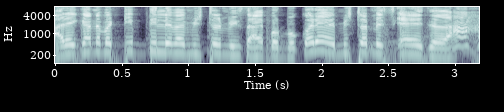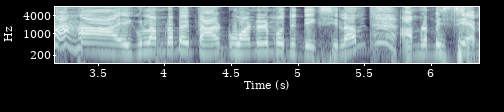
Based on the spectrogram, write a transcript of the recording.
আর এখানে ভাই টিপ দিলে ভাই মিস্টার মিক্স আই পড়ব। করে মিস্টার মিক্স এই হা হা এগুলো আমরা ভাই পার্ট ওয়ানের মধ্যে দেখছিলাম। আমরা ভাই জ্যাম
